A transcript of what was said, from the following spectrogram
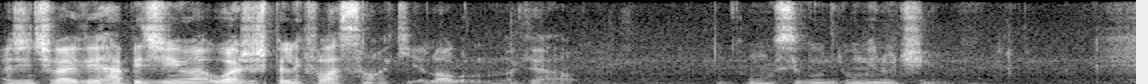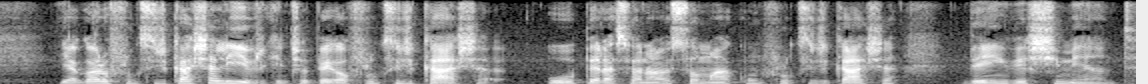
A gente vai ver rapidinho o ajuste pela inflação aqui, logo um segundo, um minutinho. E agora o fluxo de caixa livre, que a gente vai pegar o fluxo de caixa operacional e somar com o fluxo de caixa de investimento.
